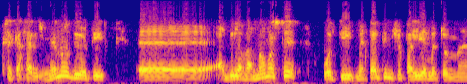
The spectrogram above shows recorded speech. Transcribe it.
ξεκαθαρισμένο διότι ε, αντιλαμβανόμαστε ότι μετά την ισοπαλία με τον ε,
